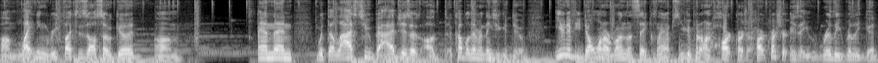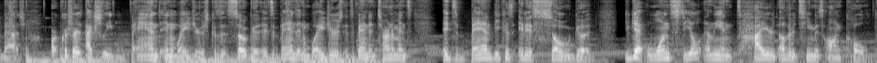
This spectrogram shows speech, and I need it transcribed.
Um, lightning reflex is also good. Um, and then with the last two badges, there's a, a couple different things you could do. Even if you don't want to run, let's say, clamps, you can put it on Heart Crusher. Heart Crusher is a really, really good badge. Heart Crusher is actually banned in wagers because it's so good. It's banned in wagers, it's banned in tournaments. It's banned because it is so good. You get one steal and the entire other team is on cold.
